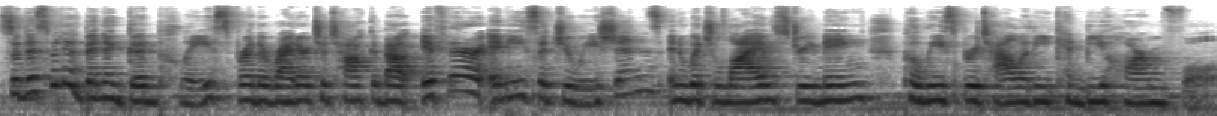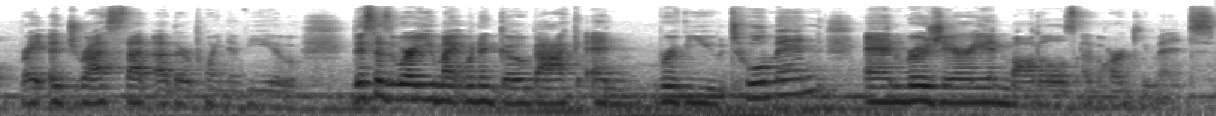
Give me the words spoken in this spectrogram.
So, this would have been a good place for the writer to talk about if there are any situations in which live streaming police brutality can be harmful, right? Address that other point of view. This is where you might want to go back and review Toulmin and Rogerian models of argument.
